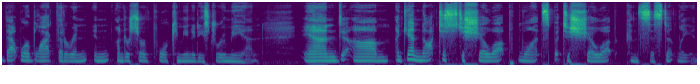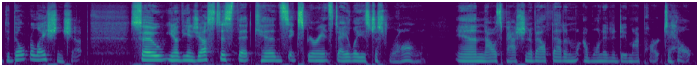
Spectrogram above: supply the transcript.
that were black that are in, in underserved poor communities drew me in. And um, again, not just to show up once, but to show up consistently and to build relationship. So, you know, the injustice that kids experience daily is just wrong. And I was passionate about that, and I wanted to do my part to help.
